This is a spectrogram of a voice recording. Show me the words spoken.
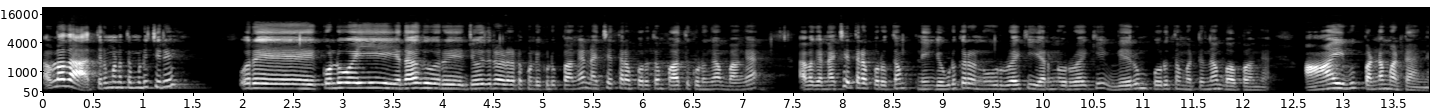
அவ்வளோதான் திருமணத்தை முடிச்சிரு. ஒரு கொண்டு போய் ஏதாவது ஒரு ஜோதிடர்கிட்ட கொண்டு கொடுப்பாங்க. நட்சத்திர பொருத்தம் பார்த்து கொடுங்கம்பாங்க. அவங்க நட்சத்திர பொருத்தம் நீங்கள் கொடுக்குற நூறுரூவாய்க்கு இரநூறுவாய்க்கு வெறும் பொருத்தம் மட்டும்தான் பார்ப்பாங்க. ஆய்வு பண்ண மாட்டாங்க.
